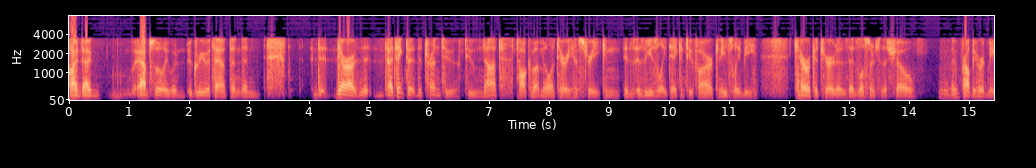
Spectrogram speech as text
I, I absolutely would agree with that, and, and there are. I think the the trend to to not talk about military history can is, is easily taken too far. Can easily be caricatured. As, as listeners to the show mm-hmm. have probably heard me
